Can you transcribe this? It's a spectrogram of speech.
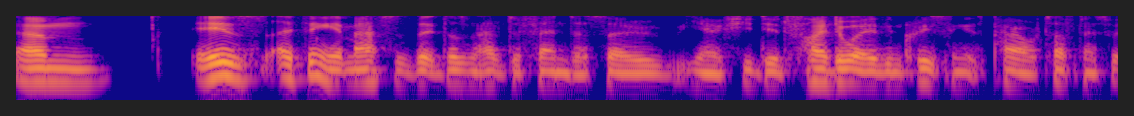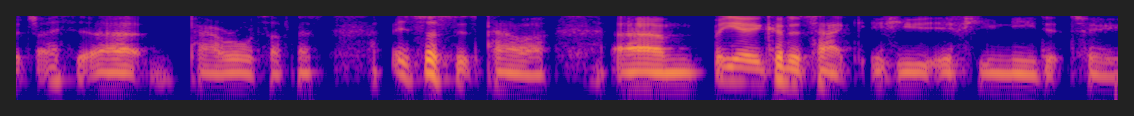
Um, is I think it matters that it doesn't have defender. So you know, if you did find a way of increasing its power or toughness, which I th- uh, power or toughness, it's just its power. Um, but yeah, it could attack if you if you need it to.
